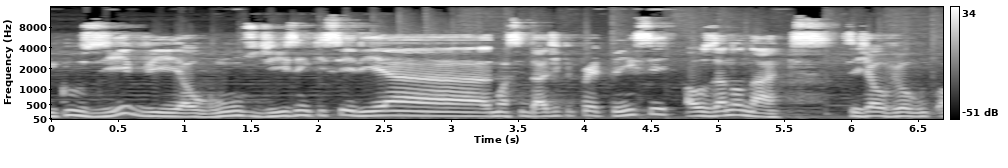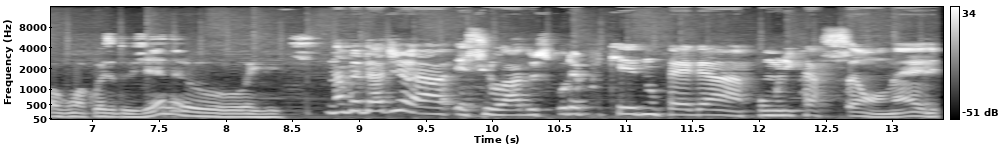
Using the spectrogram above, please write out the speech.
Inclusive, alguns dizem que seria uma cidade que pertence aos Anunnakis. Você já ouviu algum- alguma coisa do gênero, Henrique? Na verdade, a- esse lado escuro é porque não pega comunicação, né? Ele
